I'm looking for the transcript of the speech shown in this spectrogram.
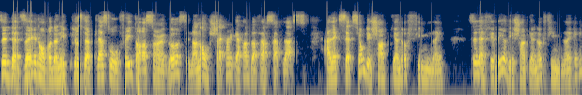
de dire on va donner plus de place aux filles, as un gars, c'est non, non, chacun est capable de faire sa place. À l'exception des championnats féminins. Tu sais, la Fédé a des championnats féminins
